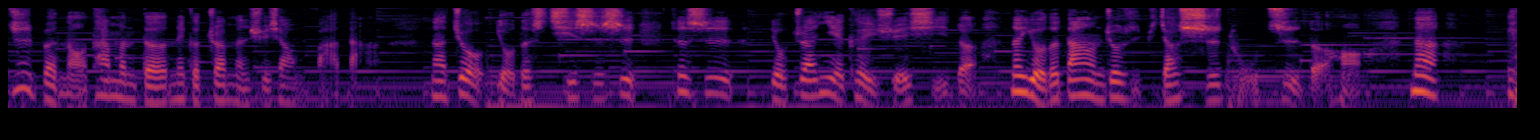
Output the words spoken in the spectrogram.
日本哦，他们的那个专门学校很发达。那就有的其实是这是有专业可以学习的，那有的当然就是比较师徒制的哈、那诶，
